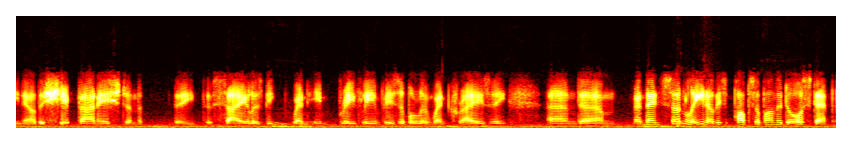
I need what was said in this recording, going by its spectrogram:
you know the ship vanished, and the the, the sailors be, went in briefly invisible and went crazy, and um, and then suddenly you know this pops up on the doorstep,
